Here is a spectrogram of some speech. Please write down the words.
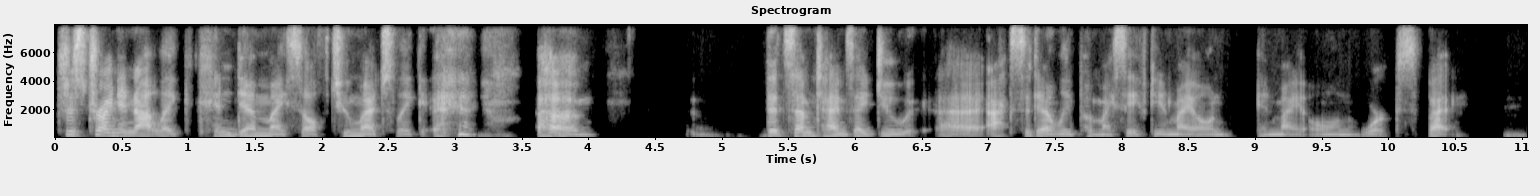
just trying to not like condemn myself too much like um that sometimes I do uh, accidentally put my safety in my own in my own works, but mm.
